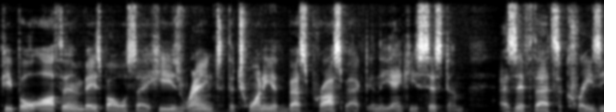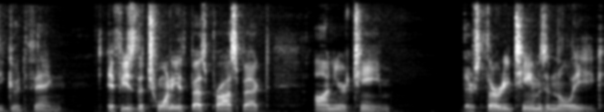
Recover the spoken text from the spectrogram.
People often in baseball will say he's ranked the 20th best prospect in the Yankees system as if that's a crazy good thing. If he's the 20th best prospect on your team, there's 30 teams in the league.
